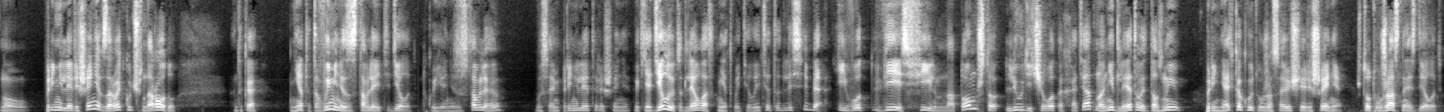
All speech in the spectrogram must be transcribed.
ну, приняли решение взорвать кучу народу. Она такая, нет, это вы меня заставляете делать. Он такой, я не заставляю. Вы сами приняли это решение. Говорит, я делаю это для вас. Нет, вы делаете это для себя. И вот весь фильм на том, что люди чего-то хотят, но они для этого должны принять какое-то ужасающее решение. Что-то ужасное сделать.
